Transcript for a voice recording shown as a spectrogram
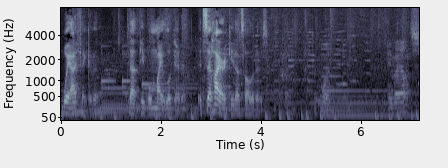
way I think of it. That people might look at it. It's a hierarchy. That's all it is. Good point. Anybody else?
